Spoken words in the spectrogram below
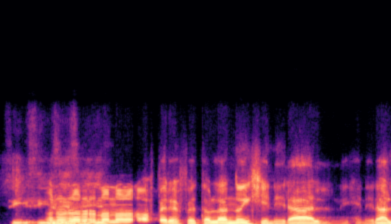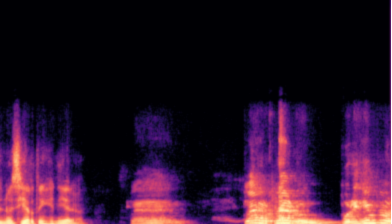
Sí, sí. No, no, no, no, no, no, no, espera, está hablando en general, en general, ¿no es cierto, ingeniero? Claro. Claro, claro. Por ejemplo,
